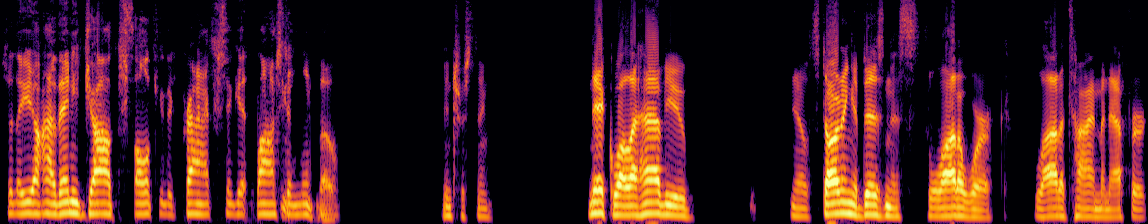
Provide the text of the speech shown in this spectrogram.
so that you don't have any jobs fall through the cracks and get lost in limbo. Interesting. Nick, while I have you, you know, starting a business is a lot of work, a lot of time and effort,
